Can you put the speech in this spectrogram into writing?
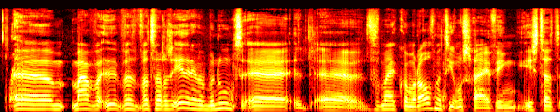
Ehm, maar wa- wat, wat we al eens eerder hebben benoemd, eh, eh, voor mij kwam Ralf met die omschrijving, is dat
